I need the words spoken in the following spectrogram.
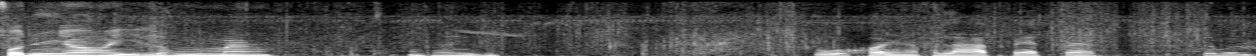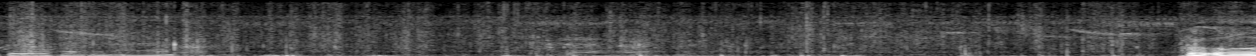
ฝนย่อยลงมาโอ้ข่อยนะพลาดแปดแปดจะเบิ่งเจอครับนะเออเออ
